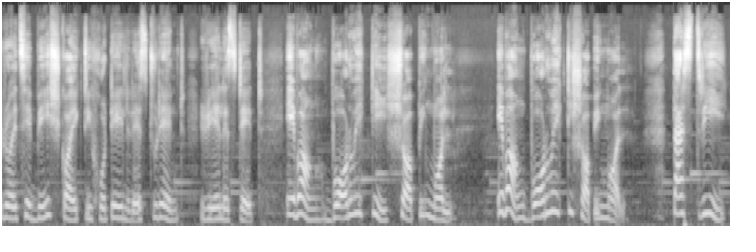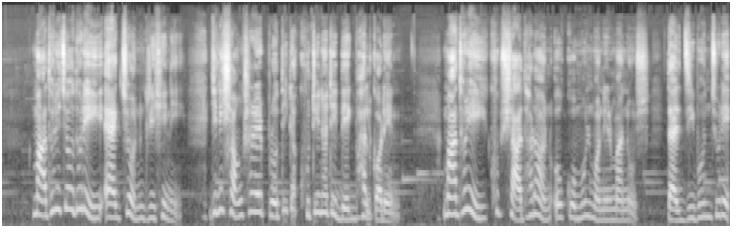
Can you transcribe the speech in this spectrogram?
রয়েছে বেশ কয়েকটি হোটেল, রেস্টুরেন্ট, রিয়েল এস্টেট এবং বড় একটি শপিং মল এবং বড় একটি শপিং মল। তার স্ত্রী মাধুরী চৌধুরী একজন গৃহিণী, যিনি সংসারের প্রতিটা খুঁটিনাটি দেখভাল করেন। মাধুরী খুব সাধারণ ও কোমল মনের মানুষ। তার জীবন জুড়ে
